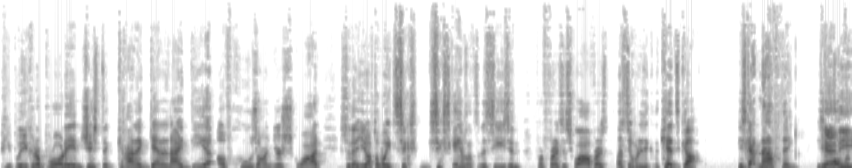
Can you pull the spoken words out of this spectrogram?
People you could have brought in just to kind of get an idea of who's on your squad, so that you don't have to wait six six games left in the season for Francisco Alvarez. Let's see what the kid's got. He's got nothing. He's Yeah, the-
